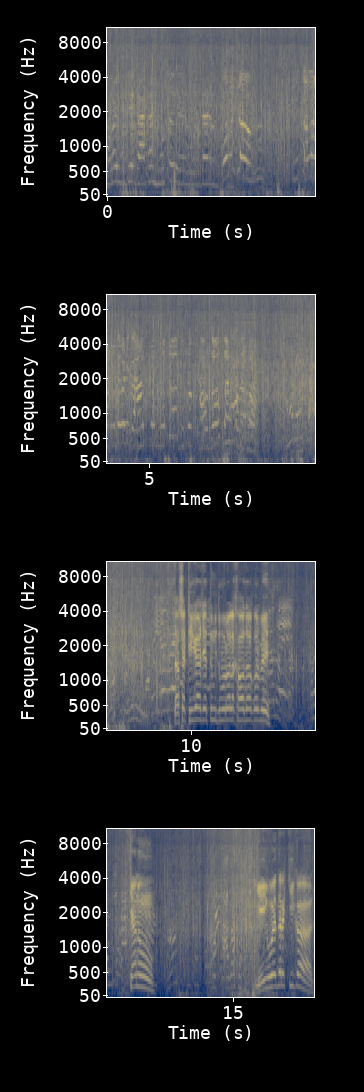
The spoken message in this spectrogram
সবাই উঠে গাটা আচ্ছা ঠিক আছে তুমি দুপুরবেলা খাওয়া দাওয়া করবে। কেন? এই ওয়েদারে কি কাজ?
